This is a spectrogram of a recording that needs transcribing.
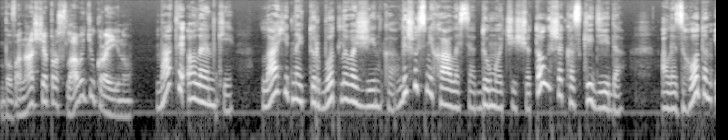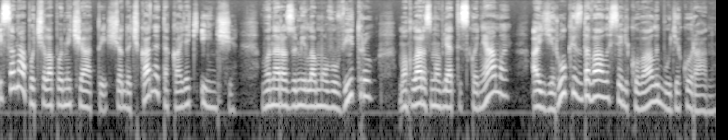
бо вона ще прославить Україну. Мати Оленки, лагідна й турботлива жінка, лиш усміхалася, думаючи, що то лише казки діда. Але згодом і сама почала помічати, що дочка не така, як інші. Вона розуміла мову вітру, могла розмовляти з конями, а її руки, здавалося, лікували будь-яку рану.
